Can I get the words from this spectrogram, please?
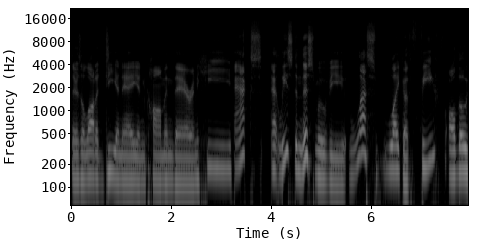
There's a lot of DNA in common there, and he acts at least in this movie, less like a thief, although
